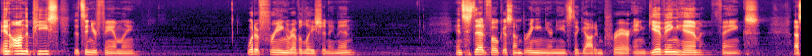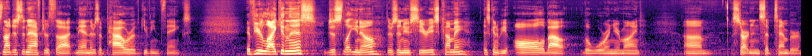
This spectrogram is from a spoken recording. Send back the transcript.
and on the peace that's in your family. What a freeing revelation, amen? Instead, focus on bringing your needs to God in prayer and giving Him thanks. That's not just an afterthought. Man, there's a power of giving thanks. If you're liking this, just let you know there's a new series coming. It's going to be all about the war in your mind, um, starting in September.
